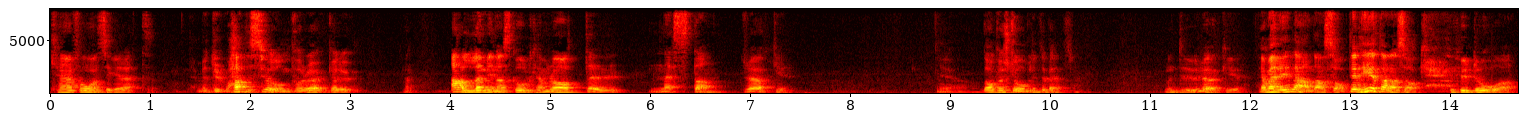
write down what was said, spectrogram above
Kan jag få en cigarett? Men du hade svung för att röka du. Alla mina skolkamrater, nästan, röker. Ja, de förstår väl inte bättre. Men du röker ju. Ja, men det är en annan sak. Det är en helt annan sak. Hur då?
